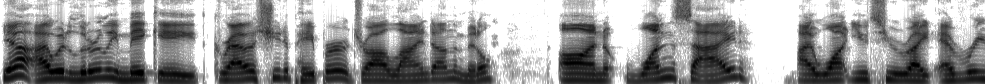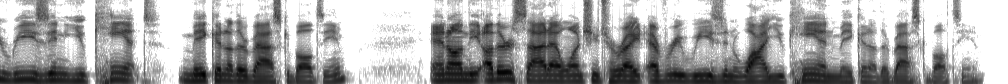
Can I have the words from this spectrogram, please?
Yeah, I would literally make a grab a sheet of paper, draw a line down the middle. On one side, I want you to write every reason you can't make another basketball team. And on the other side, I want you to write every reason why you can make another basketball team.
